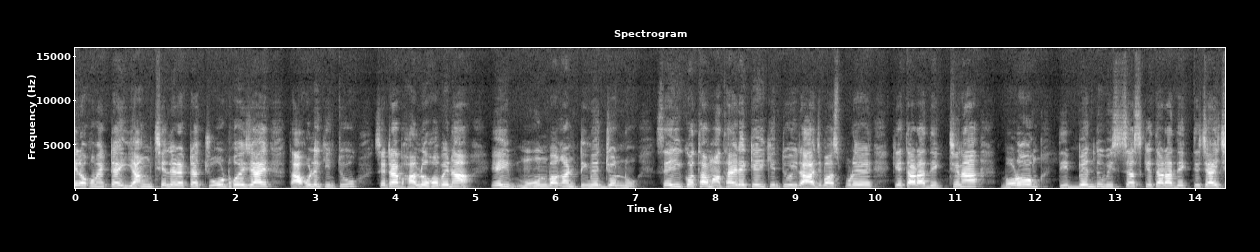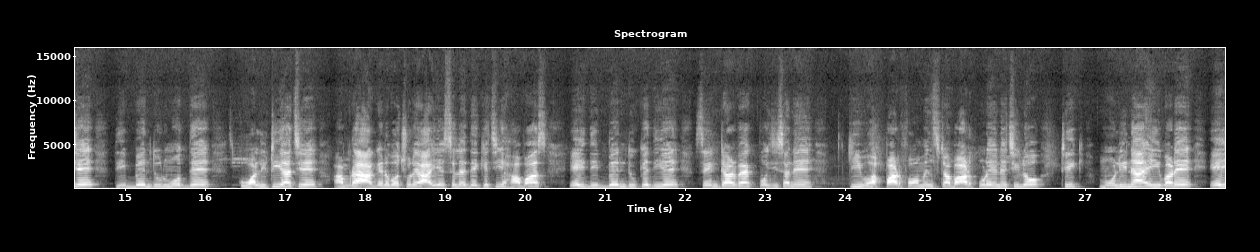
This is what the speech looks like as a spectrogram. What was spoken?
এরকম একটা ইয়াং ছেলের একটা চোট হয়ে যায়, তাহলে কিন্তু সেটা ভালো হবে না এই মোহনবাগান টিমের জন্য। সেই কথা মাথায় রেখেই কিন্তু এই রাজবাসপুরেকে তারা দেখছে না, বরং দিব্যেন্দু বিশ্বাসকে তারা দেখতে চাইছে। দিব্যেন্দুর মধ্যে কোয়ালিটি আছে। আমরা আগের বছরে আইএসএলে দেখেছি হাবাস এই দিব্যেন্দুকে দিয়ে সেন্টার ব্যাক পজিশানে কি পারফরমেন্সটা বার করে এনেছিল। ঠিক মলিনা এইবারে এই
